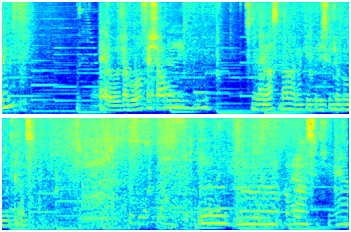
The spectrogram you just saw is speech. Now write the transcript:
Uhum. É, eu já vou fechar um, um negócio da hora aqui, por isso que eu já vou no próximo. Os mortais comprar um sentinela.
